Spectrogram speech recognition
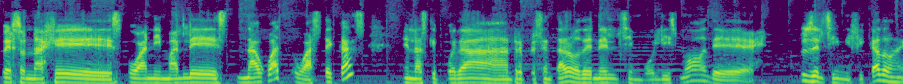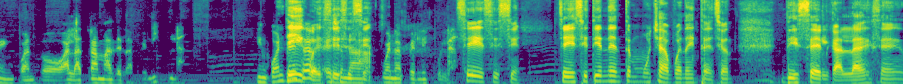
personajes o animales náhuatl o aztecas en las que puedan representar o den el simbolismo de pues, del significado en cuanto a la trama de la película. En cuanto Sí, a eso, güey, es sí, sí, una buena película. sí, sí, sí. Sí, sí tienen mucha buena intención. Dice el Galaxy.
